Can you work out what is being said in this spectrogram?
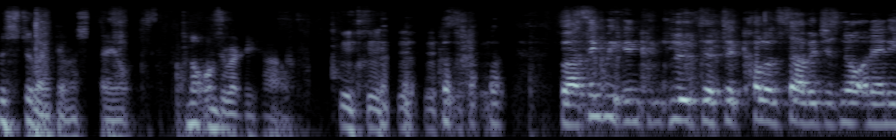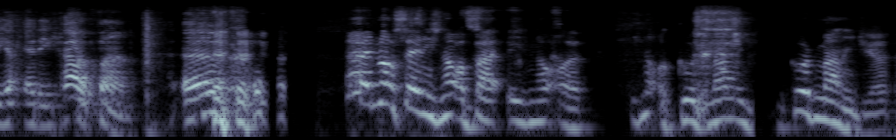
they still ain't going to stay up. Not under any Howe. Well, I think we can conclude that uh, Colin Savage is not an Eddie, Eddie Howe fan. Um, I'm not saying he's not a bad, he's not a he's not a good manager, good manager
